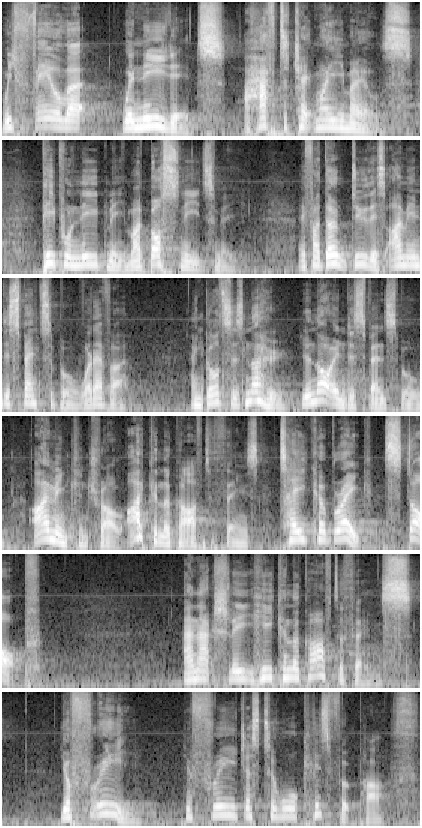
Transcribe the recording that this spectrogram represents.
We feel that we're needed. I have to check my emails. People need me. My boss needs me. If I don't do this, I'm indispensable, whatever. And God says, No, you're not indispensable. I'm in control. I can look after things. Take a break. Stop. And actually, He can look after things. You're free. You're free just to walk His footpath,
